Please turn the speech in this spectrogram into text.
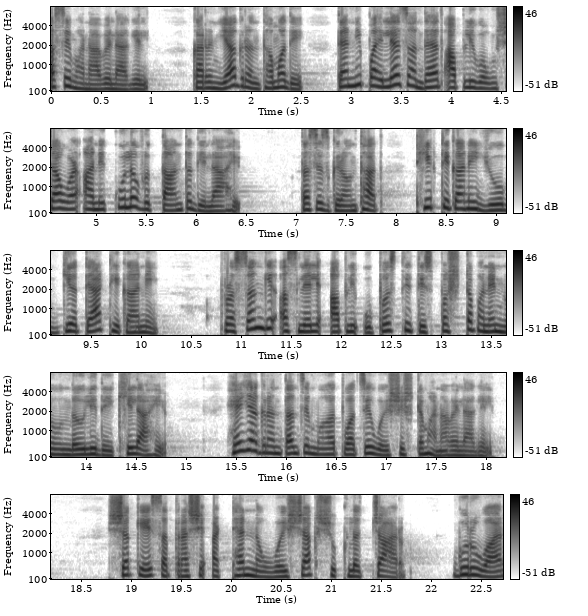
असे म्हणावे लागेल. कारण या ग्रंथामध्ये त्यांनी पहिल्याच अध्यायात आपली वंशावळ आणि कुलवृत्तांत दिला आहे. तसेच ग्रंथात ठिकठिकाणी योग्य त्या ठिकाणी प्रसंगी असलेली आपली उपस्थिती स्पष्टपणे नोंदवली देखील आहे. हे या ग्रंथांचे महत्त्वाचे वैशिष्ट्य म्हणावे लागेल. शके सतराशे अठ्ठ्याण्णव वैशाख शुक्ल चार गुरुवार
